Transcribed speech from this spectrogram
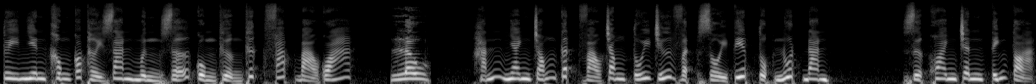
Tuy nhiên không có thời gian mừng rỡ cùng thưởng thức pháp bảo quá lâu. Hắn nhanh chóng cất vào trong túi chứ vật rồi tiếp tục nuốt đan. Dược khoanh chân tính tỏa.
